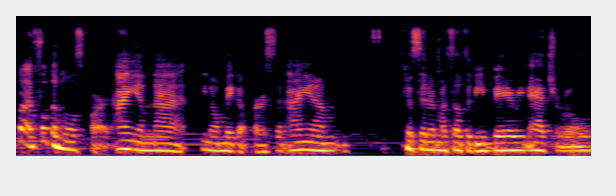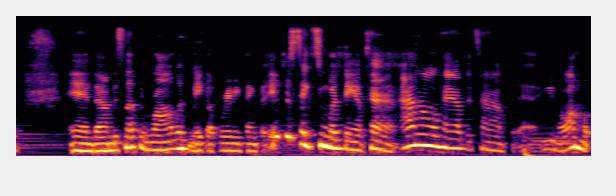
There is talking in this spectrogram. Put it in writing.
But for the most part, I am not, you know, makeup person. I am consider myself to be very natural and um, there's nothing wrong with makeup or anything but it just takes too much damn time i don't have the time for that you know i'm a,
